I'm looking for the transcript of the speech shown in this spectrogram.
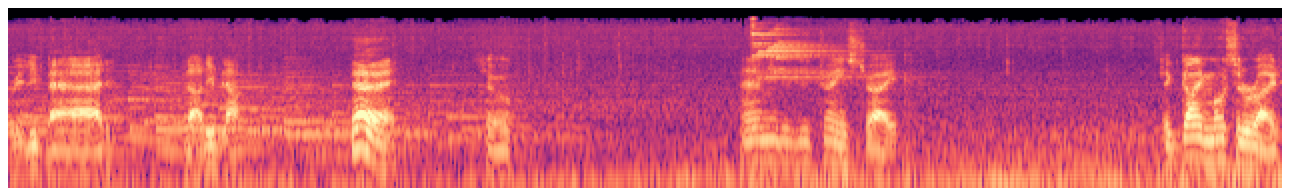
Really bad blah de blah. Yeah. So. And the train strike. The guy most of the ride.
